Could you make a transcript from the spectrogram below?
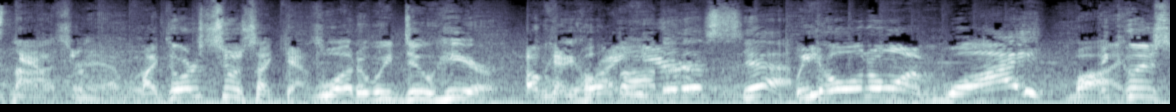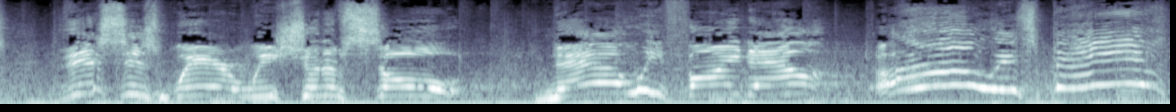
suicide not- cancer. yeah. My daughter's suicide cancer. What do we do here? Do Okay, we hold right on here, to this? Yeah. We hold on. Why? Why? Because this is where we should have sold. Now we find out, oh, it's bad.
